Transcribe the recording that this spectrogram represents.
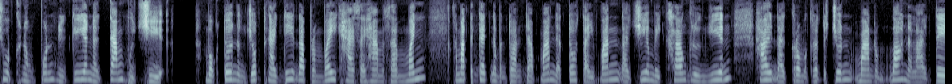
ជួបក្នុងពន្ធនាគារនៅកម្ពុជាមកទល់នឹងយប់ថ្ងៃទី18ខែសីហាម្សិលមិញសមត្ថកិច្ចនៅមិនទាន់ចាប់បានអ្នកទោសតៃវ៉ាន់ដែលជាមេខ្លោងគ្រឿងញៀនហើយដែលក្រុមអក្រិតជនបានរំដោះនៅឡើយទេ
